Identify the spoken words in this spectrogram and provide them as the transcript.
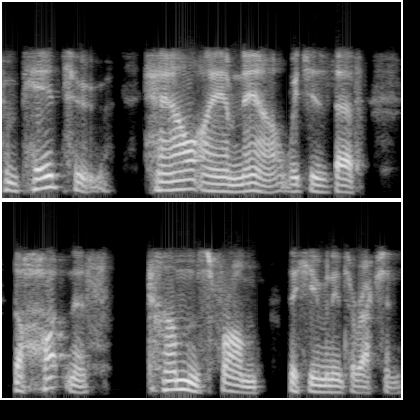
compared to how I am now, which is that the hotness comes from the human interaction.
